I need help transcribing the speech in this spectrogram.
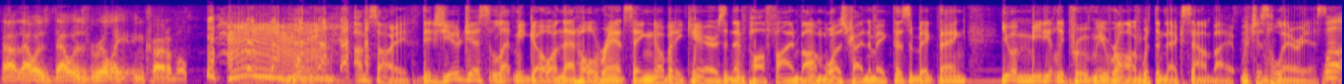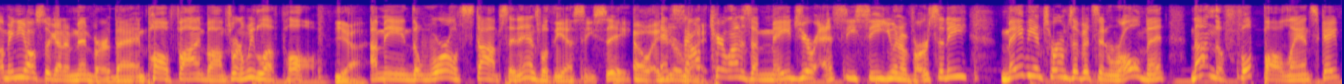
that that was that was really incredible. I'm sorry. Did you just let me go on that whole rant saying nobody cares and then Paul Finebaum was trying to make this a big thing? You immediately proved me wrong with the next soundbite, which is hilarious. Well, I mean, you also got to remember that, and Paul Finebaum's running. We love Paul. yeah. I mean, the world stops and ends with the SEC. Oh, and you're South right. Carolina's a major SEC university, maybe in terms of its enrollment, not in the football landscape.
